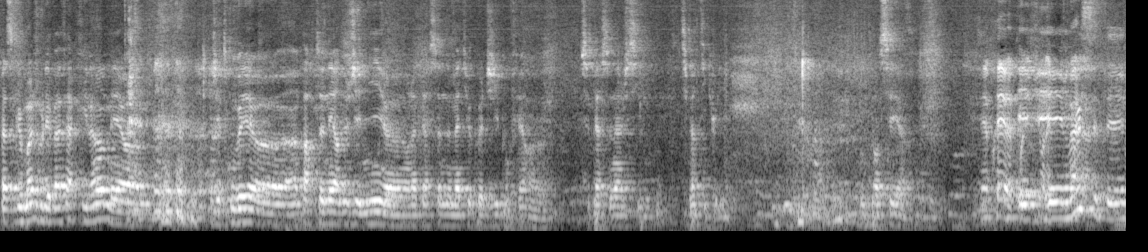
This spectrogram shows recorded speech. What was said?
Parce que moi je voulais pas faire Krillin, mais euh, j'ai trouvé euh, un partenaire de génie euh, dans la personne de Mathieu Koji pour faire euh, ce personnage si, si particulier. Une pensée. Et après, Et, et vous, c'était.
